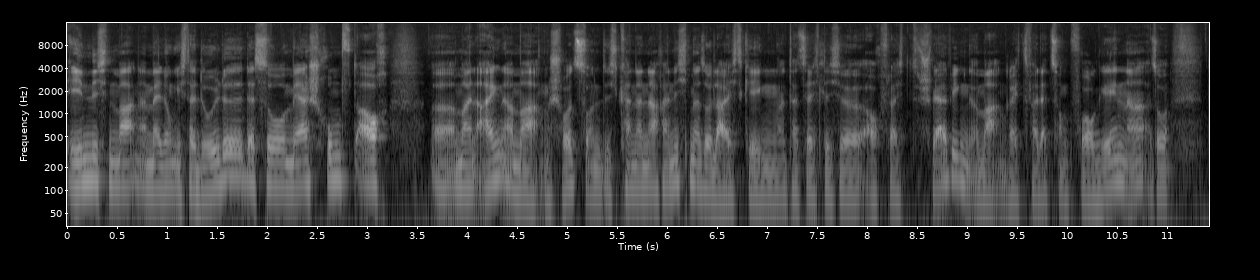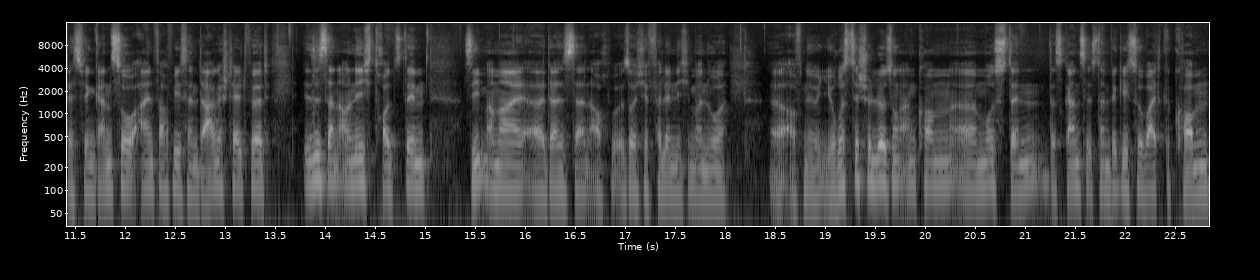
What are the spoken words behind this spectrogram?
ähnlichen Markenanmeldungen ich da dulde, desto mehr schrumpft auch äh, mein eigener Markenschutz und ich kann dann nachher nicht mehr so leicht gegen tatsächliche, auch vielleicht schwerwiegende Markenrechtsverletzungen vorgehen. Ne? Also deswegen ganz so einfach, wie es dann dargestellt wird, ist es dann auch nicht. Trotzdem sieht man mal, äh, dass es dann auch solche Fälle nicht immer nur äh, auf eine juristische Lösung ankommen äh, muss, denn das Ganze ist dann wirklich so weit gekommen,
